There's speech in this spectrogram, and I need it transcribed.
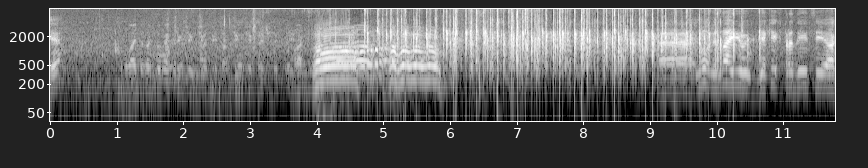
Є. Давайте так чик-чик-чик. чик-чик-чик. Так. Е, Ну, не знаю, в яких традиціях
